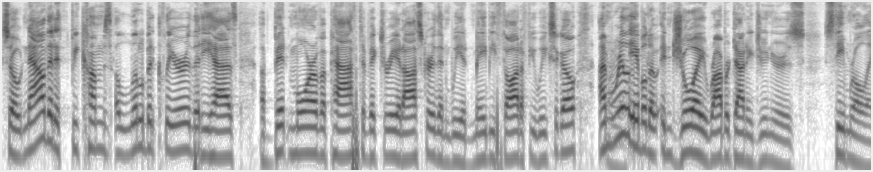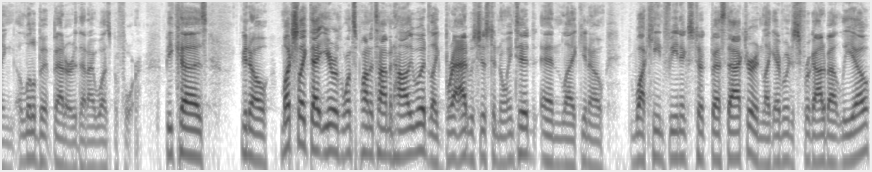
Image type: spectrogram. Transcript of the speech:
so now that it becomes a little bit clearer that he has a bit more of a path to victory at Oscar than we had maybe thought a few weeks ago, I'm really able to enjoy Robert Downey Jr.'s steamrolling a little bit better than I was before because you know, much like that year with Once Upon a Time in Hollywood, like Brad was just anointed and like, you know, Joaquin Phoenix took Best Actor, and like everyone just forgot about Leo.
